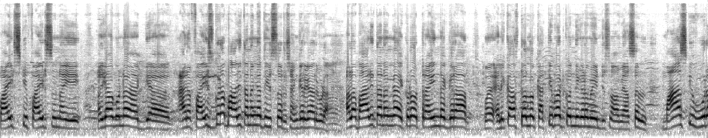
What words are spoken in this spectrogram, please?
ఫైట్స్కి ఫైట్స్ ఉన్నాయి. అది కాకుండా ఆయన ఫైట్స్ కూడా భారీతనంగా తీస్తారు శంకర్ గారు కూడా. అలా భారీతనంగా ఎక్కడో ట్రైన్ దగ్గర హెలికాప్టర్లో కత్తి పట్టుకొని దిగడం ఏంటి స్వామి? అసలు మాస్కి ఊర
